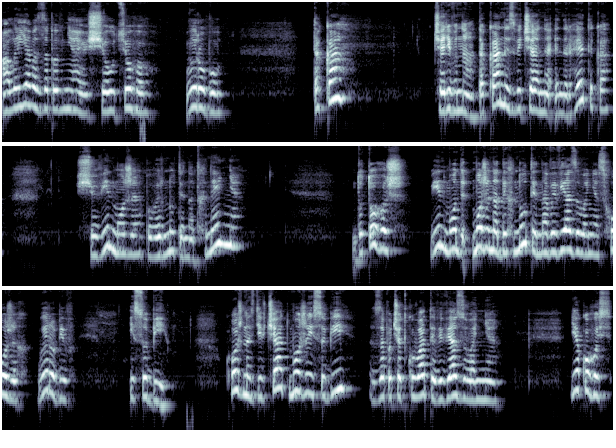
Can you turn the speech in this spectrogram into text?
Але я вас запевняю, що у цього виробу така чарівна, така незвичайна енергетика, що він може повернути натхнення. До того ж, він може надихнути на вив'язування схожих виробів і собі. Кожна з дівчат може і собі започаткувати вив'язування якогось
